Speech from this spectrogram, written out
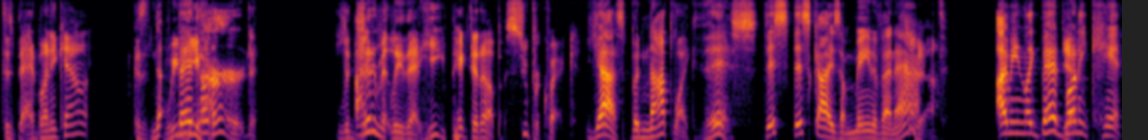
Does Bad Bunny count? Because No, we, we Bunny- heard legitimately that he picked it up super quick. Yes, but not like this. This this guy's a main event act. I mean, like Bad Yeah. Bunny can't.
